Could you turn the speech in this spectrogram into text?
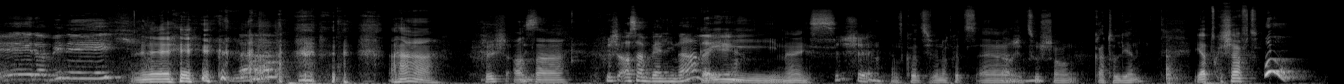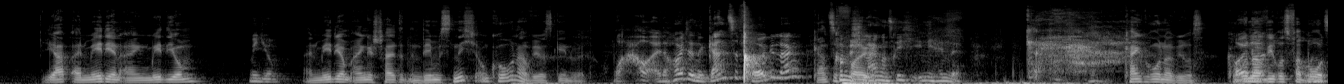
Hey, da bin ich! Hey. Na? Aha, frisch außer. Frisch aus der Berlinale, ey. Hey, nice. Bitteschön. Ganz kurz, ich will nur kurz äh, den. Zuschauern gratulieren. Ihr habt es geschafft. Ihr habt ein Medien, ein Medium, Medium. ein Medium eingeschaltet, in dem es nicht um Coronavirus gehen wird. Wow, Alter, heute eine ganze Folge lang? Ganze Komm, wir Folge. schlagen uns richtig in die Hände. Kein Coronavirus. Coronavirus-Verbot.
